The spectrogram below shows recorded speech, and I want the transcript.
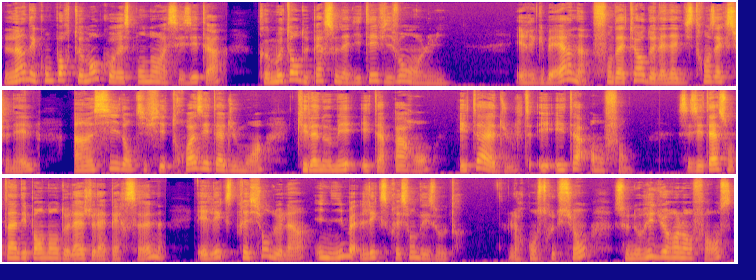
l'un des comportements correspondant à ses états comme autant de personnalités vivant en lui. Eric Berne, fondateur de l'analyse transactionnelle, a ainsi identifié trois états du moi qu'il a nommés état parent, état adulte et état enfant. Ces états sont indépendants de l'âge de la personne et l'expression de l'un inhibe l'expression des autres. Leur construction se nourrit durant l'enfance,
